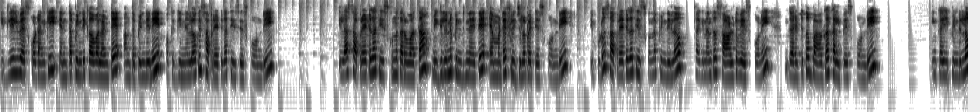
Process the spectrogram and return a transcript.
ఇడ్లీలు వేసుకోవడానికి ఎంత పిండి కావాలంటే అంత పిండిని ఒక గిన్నెలోకి సపరేట్గా తీసేసుకోండి. ఇలా సపరేట్గా తీసుకున్న తర్వాత మిగిలిన పిండిని అయితే ఎమ్మటే ఫ్రిడ్జ్లో పెట్టేసుకోండి. ఇప్పుడు సపరేట్గా తీసుకున్న పిండిలో తగినంత సాల్ట్ వేసుకొని గరిటెతో బాగా కలిపేసుకోండి. ఇంకా ఈ పిండిలో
